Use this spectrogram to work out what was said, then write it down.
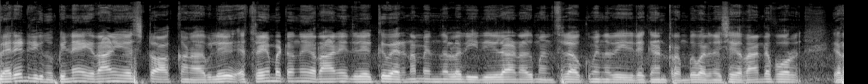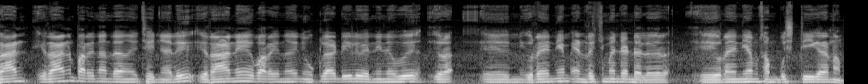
വരേണ്ടിയിരിക്കുന്നു. പിന്നെ ഇറാൻ യു എസ് ടോക്കാണ് അതിൽ എത്രയും പെട്ടെന്ന് ഇറാൻ ഇതിലേക്ക് വരണം എന്നുള്ള രീതിയിലാണ് അത് മനസ്സിലാക്കും എന്നുള്ള രീതിയിലേക്കാണ് ട്രംപ് പറയുന്നത്. പക്ഷേ ഇറാന്റെ ഫോർ ഇറാൻ ഇറാൻ പറയുന്നത് എന്താണെന്ന് വെച്ച് കഴിഞ്ഞാൽ ഇറാൻ പറയുന്നത് ന്യൂക്ലിയർ ഡീൽ വരുന്നതിന് യുറേനിയം എൻറിച്ച്മെന്റ് ഉണ്ടല്ലോ. യുറേനിയം സമ്പുഷ്ടീകരണം.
